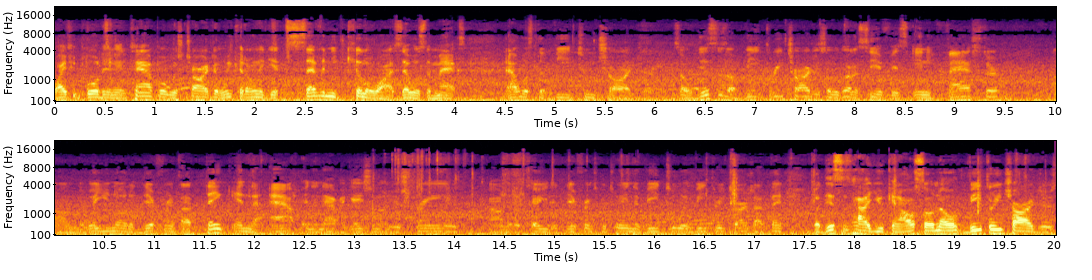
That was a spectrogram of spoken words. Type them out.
wifey pulled in in Tampa, was charging. We could only get 70 kilowatts. That was the max. That was the V2 charger. So this is a V3 charger, so we're gonna see if it's any faster. Um, the way you know the difference, I think in the app, in the navigation on your screen, um, it'll tell you the difference between the V2 and V3 charger, I think. But this is how you can also know V3 chargers.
